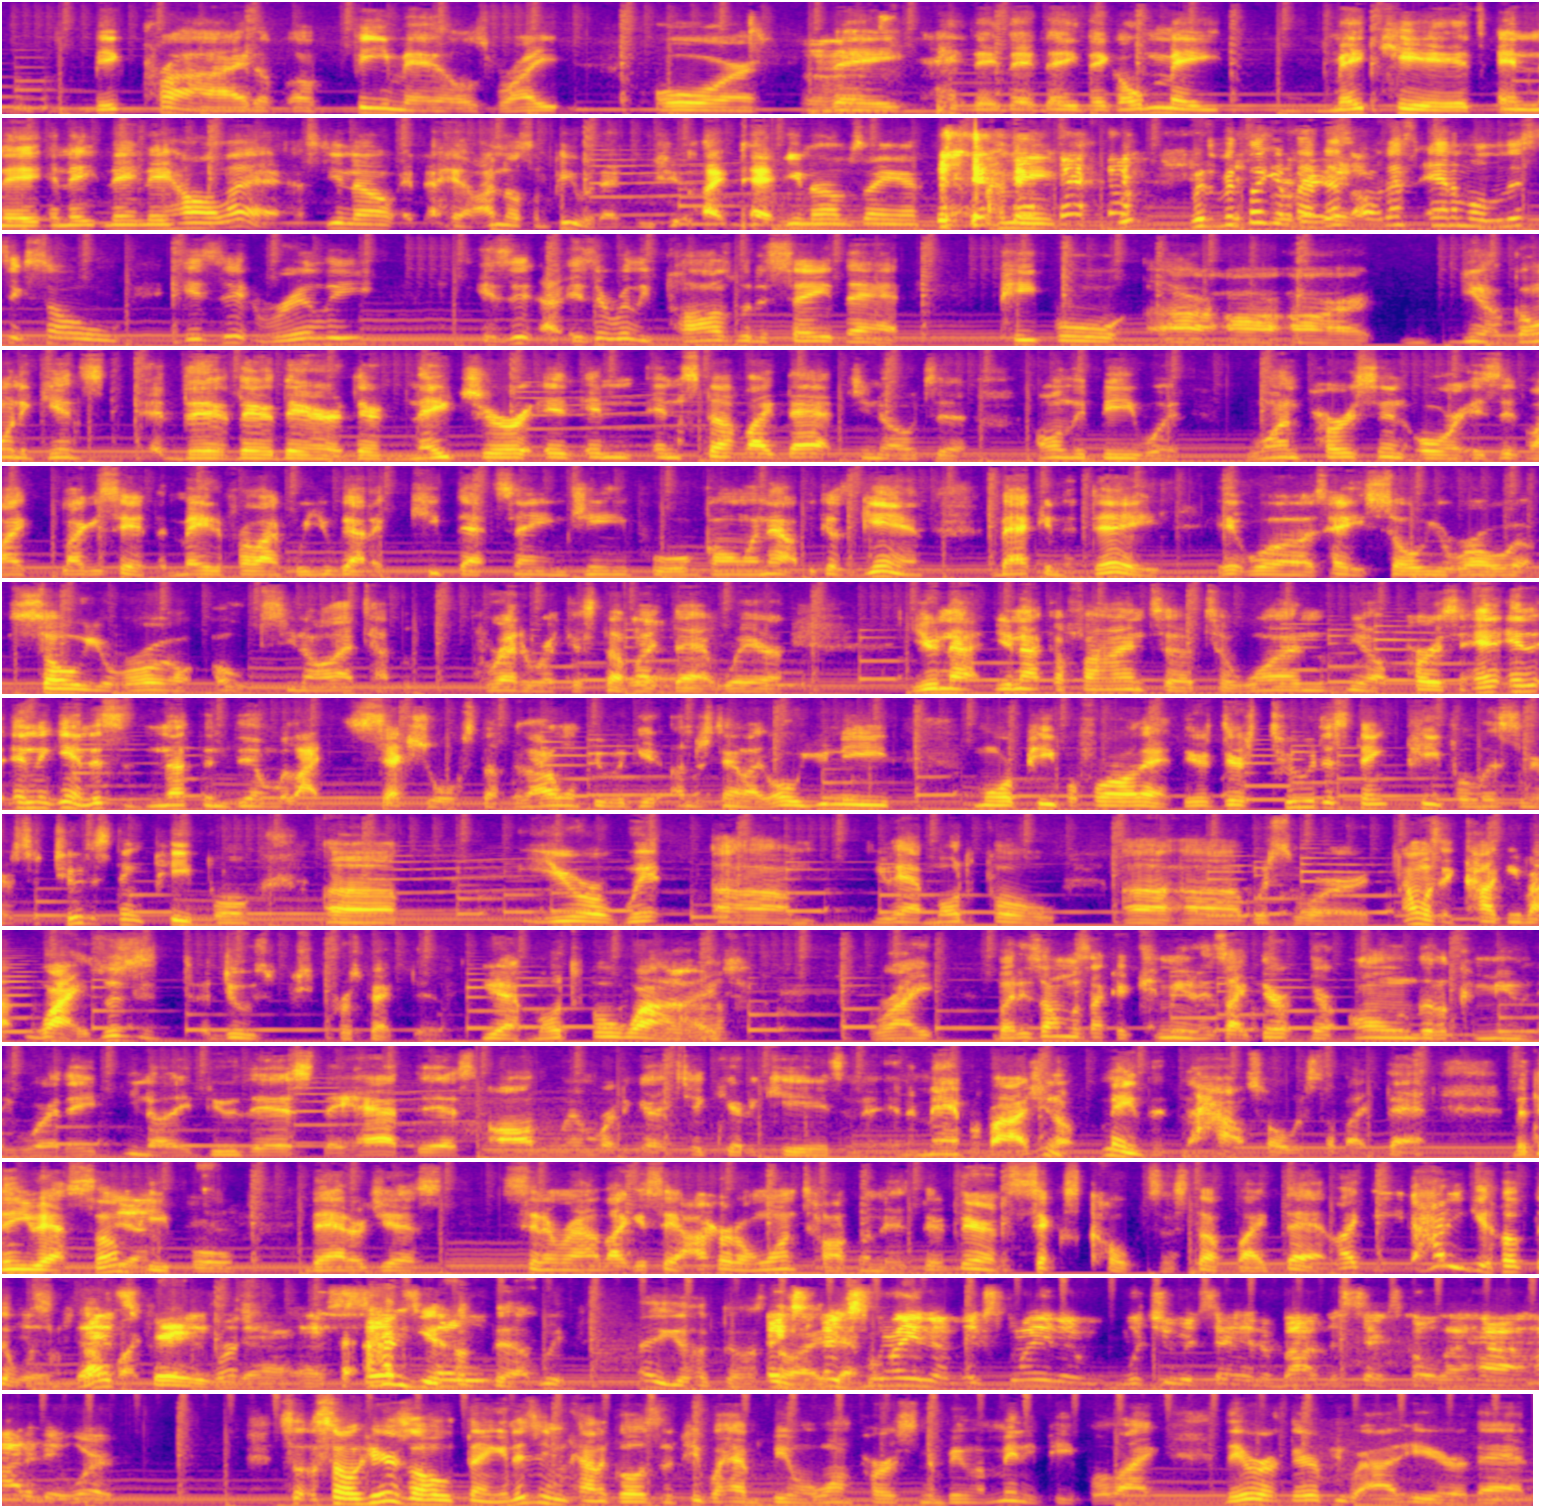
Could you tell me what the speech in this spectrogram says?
big pride of, of females, right? Or mm-hmm. they, they, they, they, they go mate, make kids, and they, and they, they, they haul ass. You know, hell, I know some people that do shit like that. You know what I'm saying? I mean, but, but think about it, that's all. That's animalistic. So, is it really? Is it is it really plausible to say that people are are, are you know going against their their their their nature and, and, and stuff like that you know to only be with one person or is it like like you said the made it for life where you got to keep that same gene pool going out? Because again back in the day it was hey sow your royal sow your royal oats you know all that type of rhetoric and stuff yeah. like that where you're not you're not confined to to one you know person. And, and and again this is nothing dealing with like sexual stuff because i don't want people to get understand like oh you need more people for all that. There's there's two distinct people listeners so two distinct people uh you're with um you have multiple uh uh what's the word i want to say talking about wives this is a dude's perspective you have multiple wives uh-huh. right but it's almost like a community. It's like their their own little community where they, you know, they do this, they have this, all the women work together, take care of the kids, and the, and the man provides, you know, mainly the, the, household and stuff like that. But then you have some yeah. people that are just sitting around, like I said, I heard on one talk on this, they're, they're in sex cults and stuff like that. Like, how do you get hooked up with some yeah, stuff like crazy, that? How do you get hooked up? How do you get hooked up? Ex- like explain that? them. Explain them what you were saying about the sex cult. Like, how how did it work? So, so here's the whole thing, and this even kind of goes to people having been with one person and being with many people. Like there are there are people out here that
